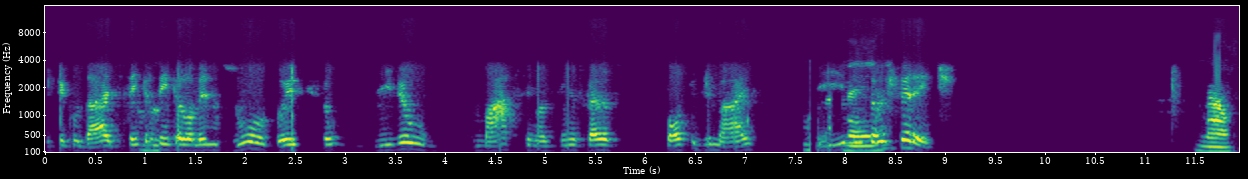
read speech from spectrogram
dificuldade. Sempre uhum. tem pelo menos um ou dois que são nível máximo, assim, os caras top demais. E não são diferentes. Não.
